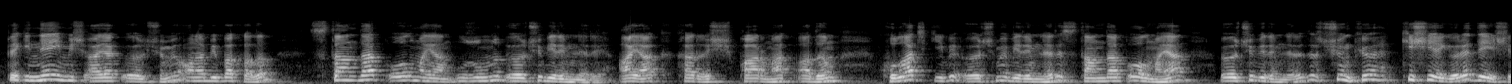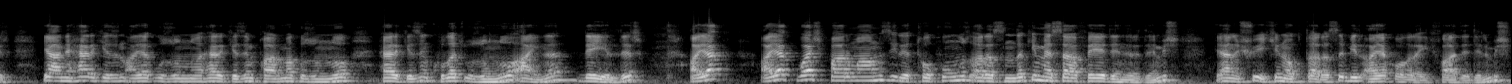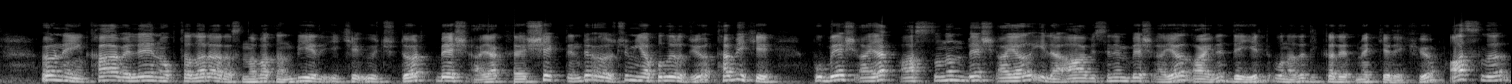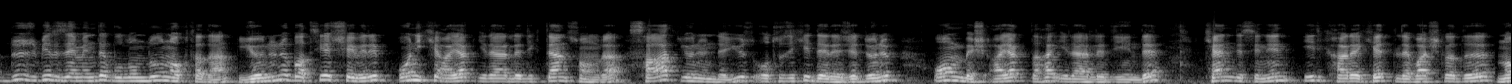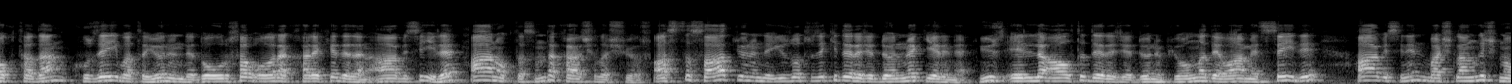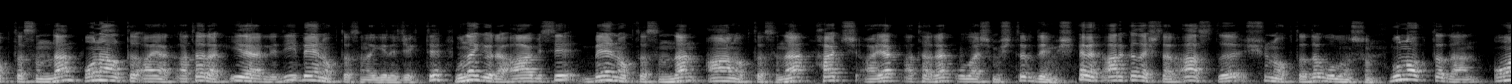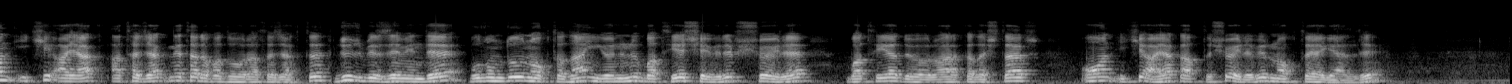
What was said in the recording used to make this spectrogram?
Peki neymiş ayak ölçümü ona bir bakalım. Standart olmayan uzunluk ölçü birimleri ayak, karış, parmak, adım, kulaç gibi ölçme birimleri standart olmayan ölçü birimleridir. Çünkü kişiye göre değişir. Yani herkesin ayak uzunluğu, herkesin parmak uzunluğu, herkesin kulaç uzunluğu aynı değildir. Ayak, ayak baş parmağımız ile topuğumuz arasındaki mesafeye denir demiş. Yani şu iki nokta arası bir ayak olarak ifade edilmiş. Örneğin K ve L noktaları arasında bakın 1, 2, 3, 4, 5 ayak e, şeklinde ölçüm yapılır diyor. Tabii ki bu 5 ayak Aslı'nın 5 ayağı ile abisinin 5 ayağı aynı değil. Buna da dikkat etmek gerekiyor. Aslı düz bir zeminde bulunduğu noktadan yönünü batıya çevirip 12 ayak ilerledikten sonra saat yönünde 132 derece dönüp 15 ayak daha ilerlediğinde kendisinin ilk hareketle başladığı noktadan kuzeybatı yönünde doğrusal olarak hareket eden abisi ile A noktasında karşılaşıyor. Aslı saat yönünde 132 derece dönmek yerine 156 derece dönüp yoluna devam etseydi abisinin başlangıç noktasından 16 ayak atarak ilerlediği B noktasına gelecekti. Buna göre abisi B noktasından A noktasına kaç ayak atarak ulaşmıştır demiş. Evet arkadaşlar Aslı şu noktada bulunsun. Bu noktadan 12 ayak atacak ne tarafa doğru atacaktı? Düz bir zeminde bulunduğu noktadan yönünü batıya çevirip şöyle batıya doğru arkadaşlar 12 ayak attı. Şöyle bir noktaya geldi.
